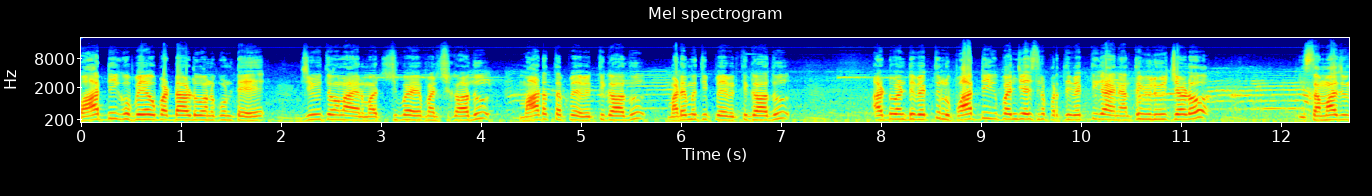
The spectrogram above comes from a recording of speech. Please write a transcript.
పార్టీకి ఉపయోగపడ్డాడు అనుకుంటే జీవితంలో ఆయన మర్చిపోయే మనిషి కాదు మాట తప్పే వ్యక్తి కాదు మడమ తిప్పే వ్యక్తి కాదు. అటువంటి వ్యక్తులు పార్టీకి పనిచేసిన ప్రతి వ్యక్తిగా ఆయన ఎంత విలువ ఇచ్చాడో ఈ సమాజం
